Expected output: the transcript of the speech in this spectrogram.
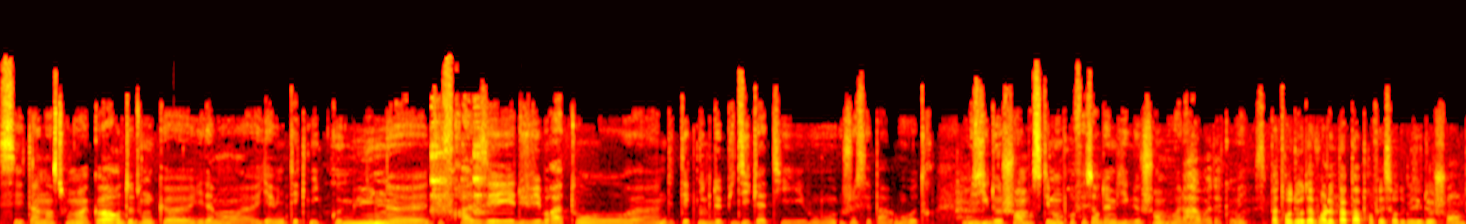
c'est un instrument à cordes, donc euh, évidemment, euh, il y a une technique commune du phrasé, du vibrato, des techniques de pizzicative, ou je sais pas, ou autre. Musique de chambre, c'était mon professeur de musique de chambre, voilà. Ah ouais, d'accord. Oui. C'est pas trop dur d'avoir le papa professeur de musique de chambre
